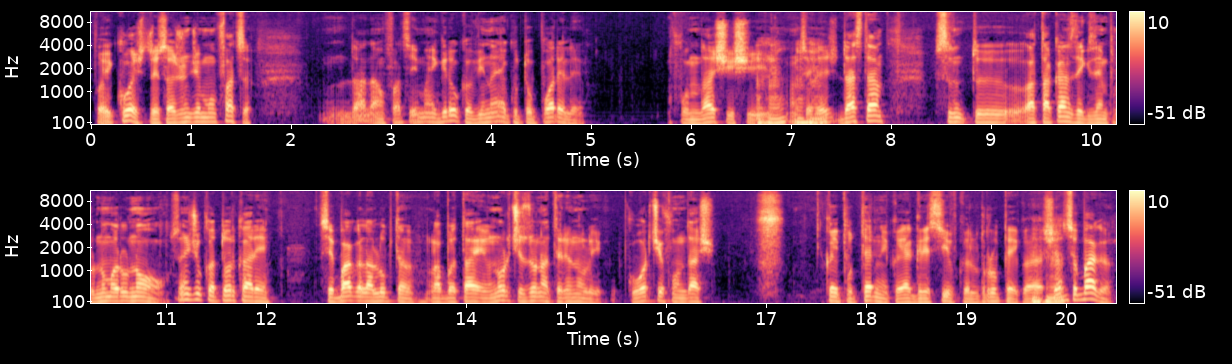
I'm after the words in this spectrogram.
Păi coș, trebuie să ajungem în față. Da, da, în față e mai greu, că vin aia cu topoarele, fundașii și, uh-huh, înțelegi? De asta sunt uh, atacanți, de exemplu, numărul 9. Sunt jucători care se bagă la luptă, la bătaie, în orice zonă a terenului, cu orice fundaș. că e puternic, că e agresiv, că îl rupe, că așa, se bagă.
